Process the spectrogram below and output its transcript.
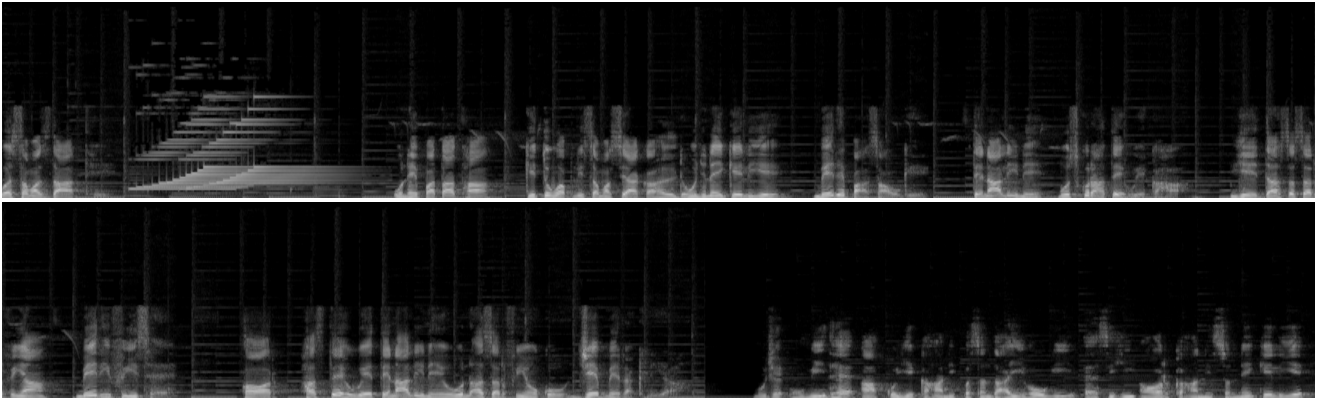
व समझदार थे। उन्हें पता था कि तुम अपनी समस्या का हल ढूँढने के लिए मेरे पास आओगे। तेनाली ने मुस्कुराते हुए कहा, ये दस असरफियाँ मेरी फ़ीस है। और हँसते हुए तेनाली ने उन असरफियों को जेब में रख लिया। मुझे उम्मीद है आपको ये कहानी पसंद आई होगी। ऐसी ही और कहानी सुनने के लिए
